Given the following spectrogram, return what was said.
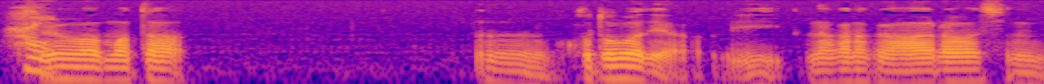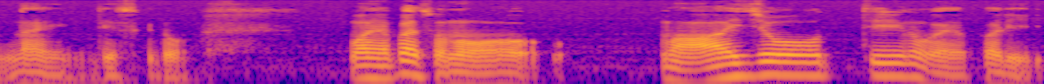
はいそれ。はまた、うん、言葉ではいなかなか表しないんですけど、まあやっぱりその、まあ愛情っていうのがやっぱり、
